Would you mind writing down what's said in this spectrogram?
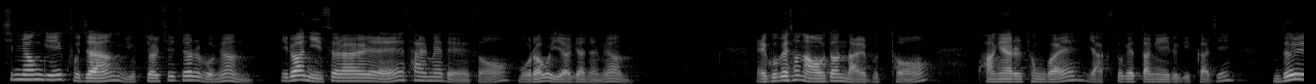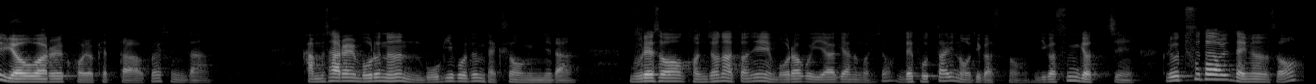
신명기 9장 6절 7절을 보면 이러한 이스라엘의 삶에 대해서 뭐라고 이야기하냐면 애굽에서 나오던 날부터 광야를 통과해 약속의 땅에 이르기까지 늘 여호와를 거역했다고 했습니다. 감사를 모르는 목이 고든 백성입니다. 물에서 건져놨더니 뭐라고 이야기하는 것이죠? 내 보따리는 어디 갔어? 네가 숨겼지. 그리고 투덜대면서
